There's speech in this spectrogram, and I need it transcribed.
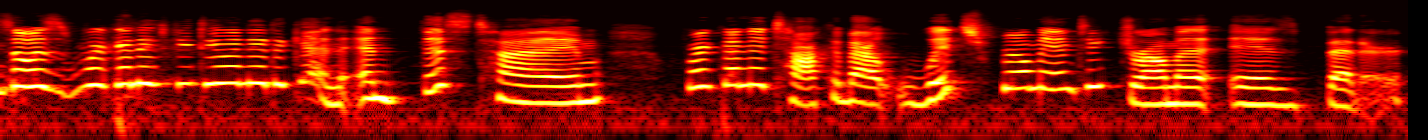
So is, we're going to be doing it again, and this time we're going to talk about which romantic drama is better.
